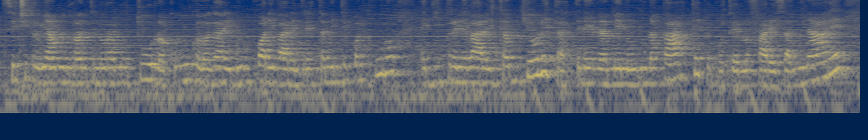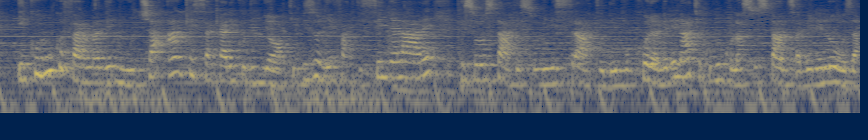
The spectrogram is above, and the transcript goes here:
se ci troviamo durante l'ora notturna comunque magari non può arrivare direttamente qualcuno, è di prelevare il campione, trattenere almeno una parte per poterlo fare esaminare e comunque fare una denuncia anche se a carico di ignoti. Bisogna infatti segnalare che sono stati somministrati dei bocconi avvelenati o comunque una sostanza velenosa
